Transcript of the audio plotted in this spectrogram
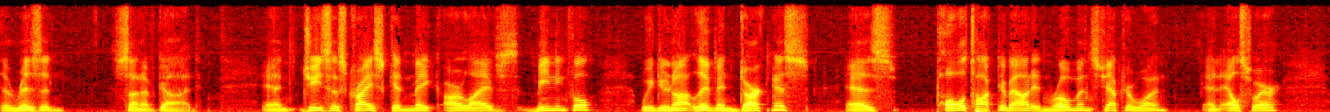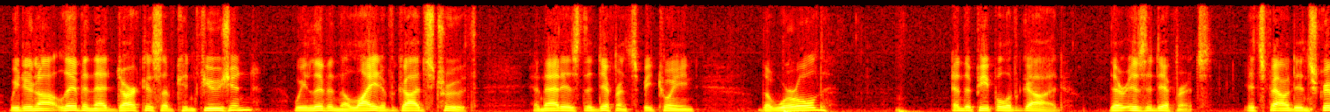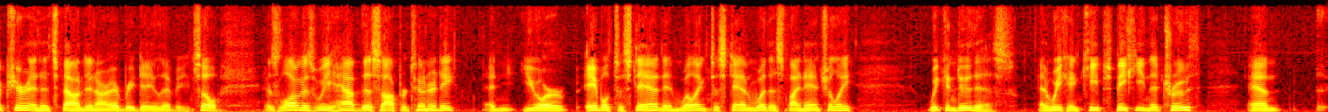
the risen Son of God. And Jesus Christ can make our lives meaningful. We do not live in darkness as Paul talked about in Romans chapter 1 and elsewhere. We do not live in that darkness of confusion. We live in the light of God's truth. And that is the difference between the world and the people of God. There is a difference. It's found in Scripture and it's found in our everyday living. So as long as we have this opportunity and you are able to stand and willing to stand with us financially, we can do this. And we can keep speaking the truth. And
